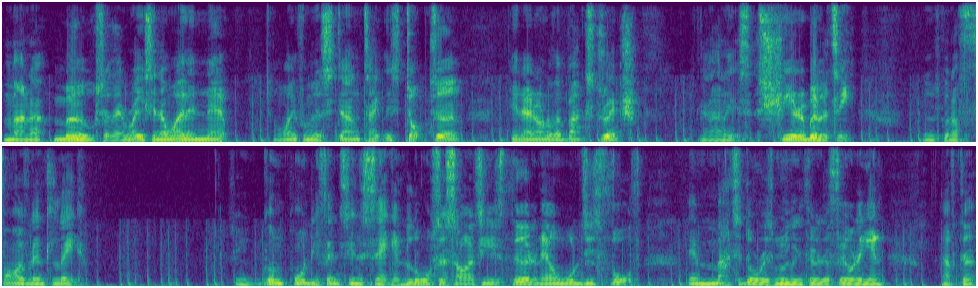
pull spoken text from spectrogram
Manamu. So they're racing away then now, away from the stand, take this top turn, in out onto the back stretch, and it's sheer ability who's got a five length lead. So Gunpoint Defence in second, Law Society is third, and Elwoods is fourth. Then Matador is moving through the field again after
